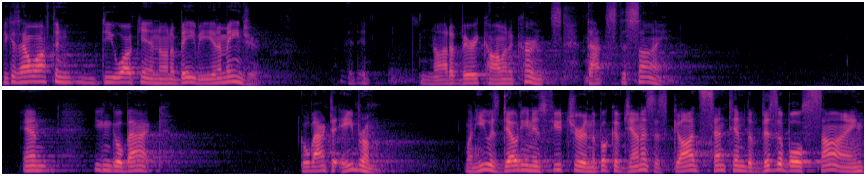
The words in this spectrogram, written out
Because how often do you walk in on a baby in a manger? It's not a very common occurrence. That's the sign. And you can go back. Go back to Abram. When he was doubting his future in the book of Genesis, God sent him the visible sign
